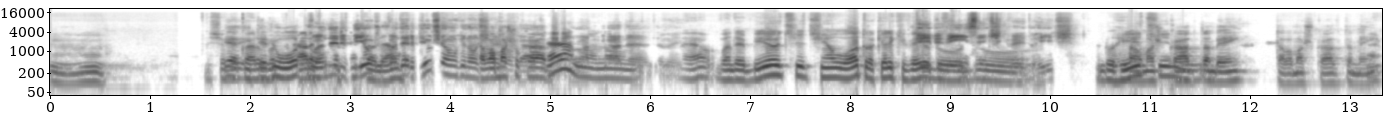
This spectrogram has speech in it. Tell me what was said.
Hum. Deixa eu é, ver, cara, teve o outro. Cara, Vanderbilt, Vanderbilt é um que não Tava tinha machucado. É, não, não, é, é, Vanderbilt tinha o outro, aquele que veio Gabe do, Vincent, do, que veio do Hit. Do Hit. Tava machucado também. Tava machucado também. É.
